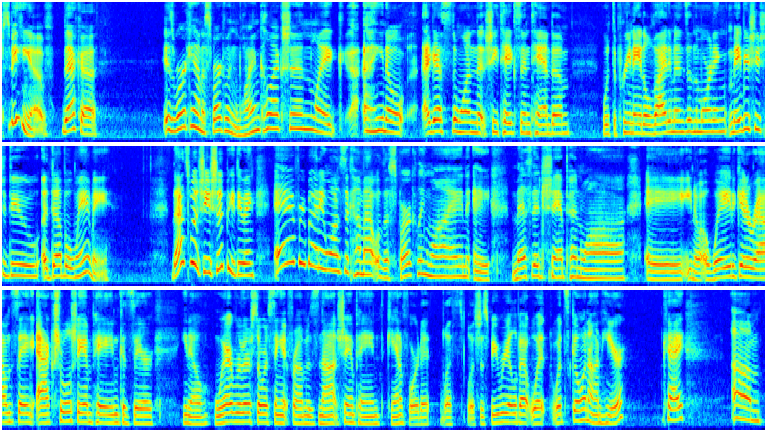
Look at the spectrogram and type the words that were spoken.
speaking of, Nneka is working on a sparkling wine collection. Like, uh, you know, I guess the one that she takes in tandem with the prenatal vitamins in the morning, maybe she should do a double whammy. That's what she should be doing. Everybody wants to come out with a sparkling wine, a method champenois, a you know, a way to get around saying actual champagne because they're, you know, wherever they're sourcing it from is not champagne. Can't afford it. Let's let's just be real about what what's going on here. Okay? Um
